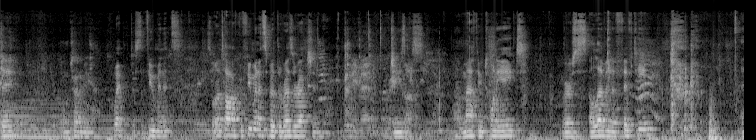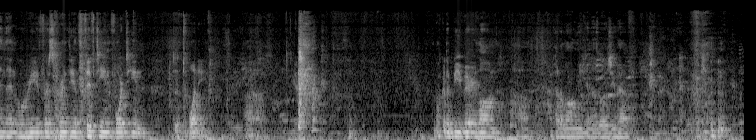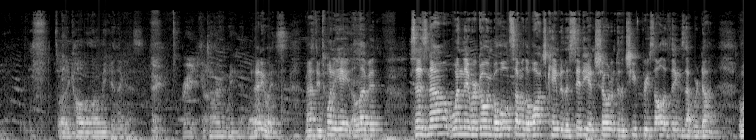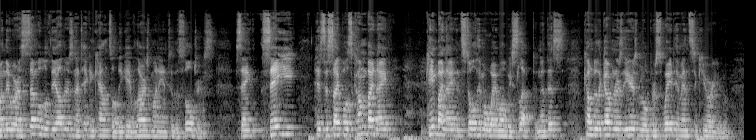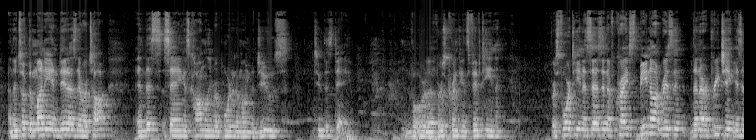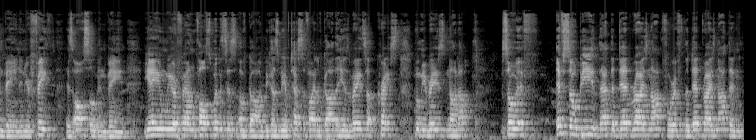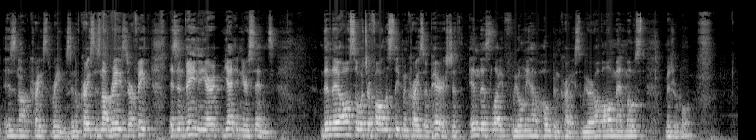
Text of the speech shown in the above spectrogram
today. I'm going to try to be quick, just a few minutes. So I want to talk a few minutes about the resurrection of Jesus. Uh, Matthew 28, verse 11 to 15. And then we'll read 1 Corinthians 15, 14 to 20. Uh, not going to be very long. Um, I've had a long weekend as well as you have. That's why they call it a long weekend, I guess. Praise It's a tiring weekend. But, anyways, Matthew 28 11 says, Now when they were going, behold, some of the watch came to the city and showed unto the chief priests all the things that were done. And when they were assembled with the elders and had taken counsel, they gave large money unto the soldiers, saying, Say ye, his disciples come by night, came by night and stole him away while we slept. And at this come to the governor's ears, we will persuade him and secure you. And they took the money and did as they were taught. And this saying is commonly reported among the Jews to this day. And over to 1 Corinthians 15, verse 14, it says, And if Christ be not risen, then our preaching is in vain, and your faith is also in vain. Yea, and we are found false witnesses of God, because we have testified of God that he has raised up Christ, whom he raised not up. So if if so be that the dead rise not, for if the dead rise not, then is not Christ raised. And if Christ is not raised, our faith is in vain, and are yet in your sins. Then they also which are fallen asleep in Christ are perished. If in this life we only have hope in Christ, we are of all men most miserable.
